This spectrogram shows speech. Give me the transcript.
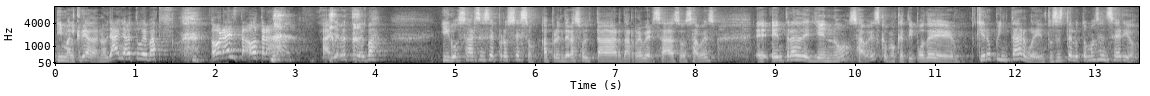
y malcriada. No, ya, ya la tuve. Va. Ahora esta otra. Ah, ya la tuve. Va y gozarse ese proceso, aprender a soltar, dar reversazos, sabes? Eh, entra de lleno, sabes? Como que tipo de quiero pintar, güey. Entonces te lo tomas en serio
